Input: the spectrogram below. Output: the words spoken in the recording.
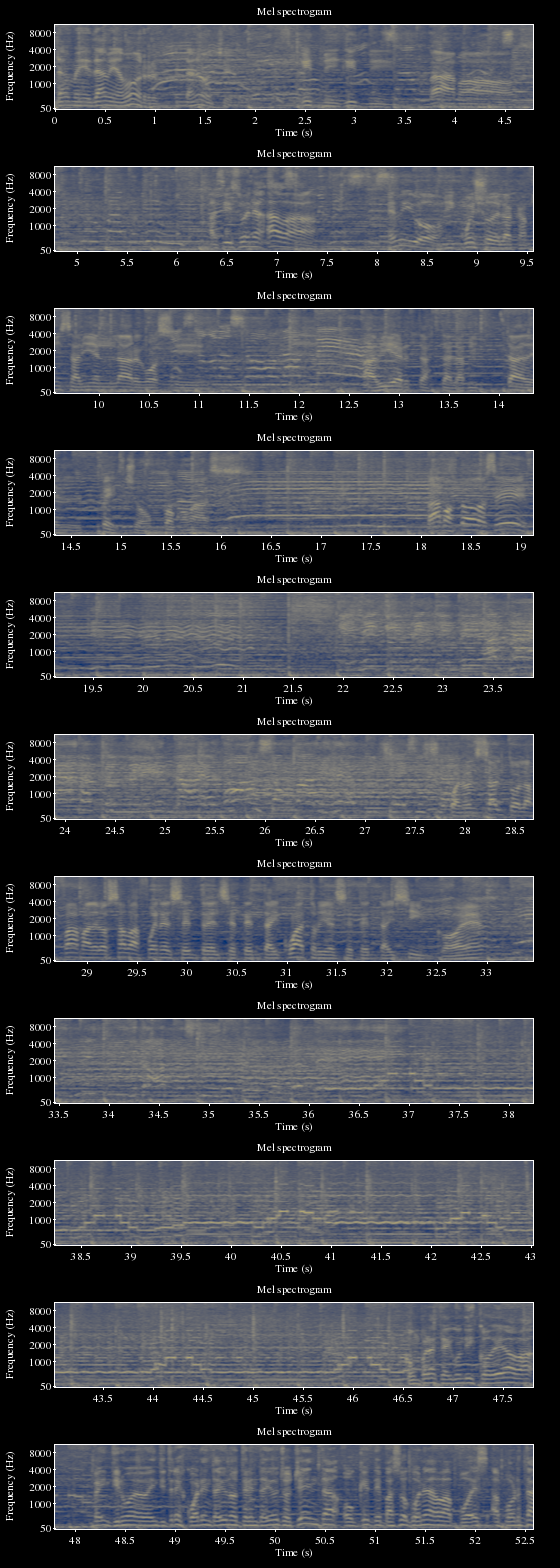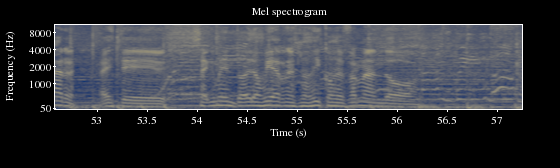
Dame, dame amor esta noche. Give me, give me. Vamos. Así suena Ava en vivo. Mi cuello de la camisa bien largo, así, abierta hasta la mitad del pecho, un poco más. Vamos todos, ¿eh? Bueno, el salto a la fama de los ABBA fue en el, entre el 74 y el 75, ¿eh? ¿Compraste algún disco de Ava? 29, 23, 41, 38, 80 o qué te pasó con Ava? Podés aportar a este segmento de los viernes los discos de Fernando.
